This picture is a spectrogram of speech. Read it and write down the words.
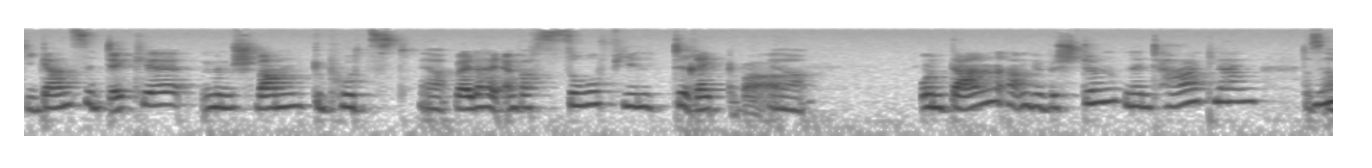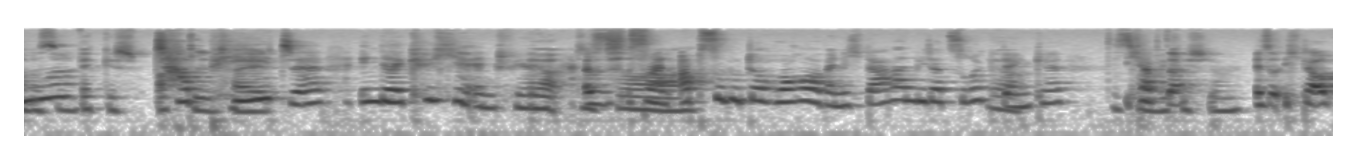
die ganze Decke mit dem Schwamm geputzt, Ja. weil da halt einfach so viel Dreck war. Ja. Und dann haben wir bestimmt einen Tag lang Das so Nur weggespachtelt halt. Tapete in der Küche entfernt. Ja, also das das ist so ein war- absoluter Horror, wenn ich daran wieder zurückdenke. Das Ich war hab da- schlimm. Also ich glaube,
